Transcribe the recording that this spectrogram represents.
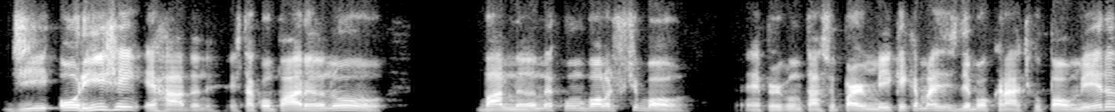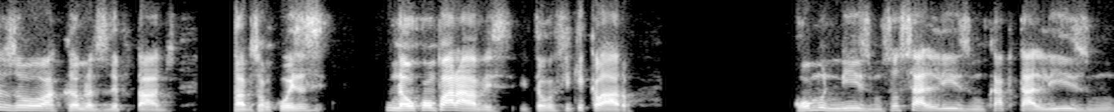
de origem errada, né? A gente está comparando banana com bola de futebol. É perguntar se o Parme, o que é mais democrático, o Palmeiras ou a Câmara dos Deputados? Sabe, são coisas não comparáveis. Então fique claro. Comunismo, socialismo, capitalismo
